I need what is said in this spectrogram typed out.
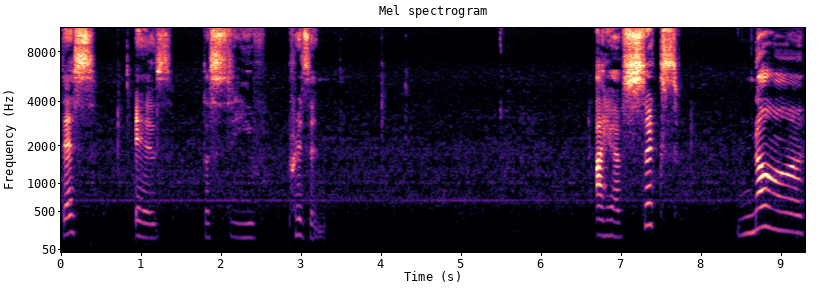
This is the Steve prison. I have six non.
